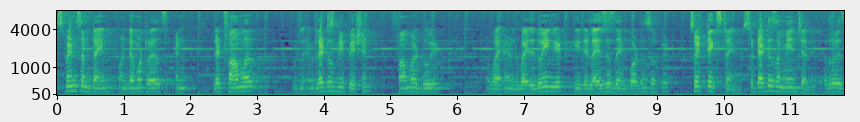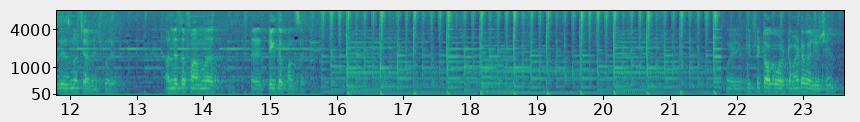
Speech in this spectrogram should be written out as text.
spend some time on demo trials and let farmer let us be patient. Farmer do it and while doing it he realizes the importance of it so it takes time. So that is the main challenge. Otherwise there is no challenge for it. Unless the farmer uh, take the concept. If we talk about tomato value chain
